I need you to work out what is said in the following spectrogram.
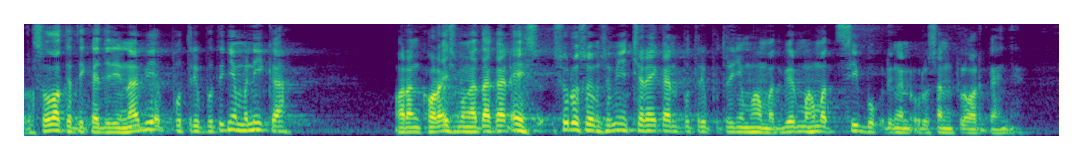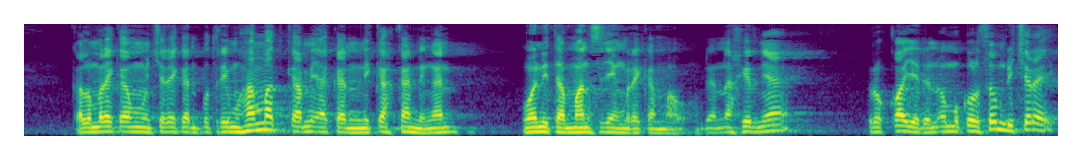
Rasulullah ketika jadi nabi, putri-putrinya menikah. Orang Quraisy mengatakan, eh suruh suami-suaminya ceraikan putri-putrinya Muhammad, biar Muhammad sibuk dengan urusan keluarganya. Kalau mereka mau menceraikan putri Muhammad, kami akan nikahkan dengan wanita mana saja yang mereka mau. Dan akhirnya Ruqayyah dan Ummu Kulthum dicerai.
